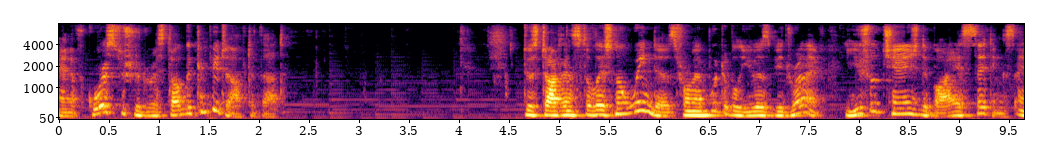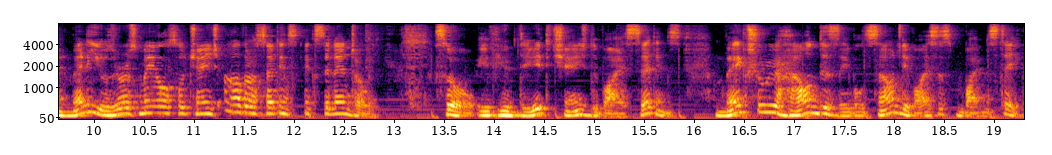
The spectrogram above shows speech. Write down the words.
And of course, you should restart the computer after that. To start installation of Windows from a bootable USB drive, you should change the BIOS settings, and many users may also change other settings accidentally. So, if you did change the BIOS settings, make sure you haven't disabled sound devices by mistake.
